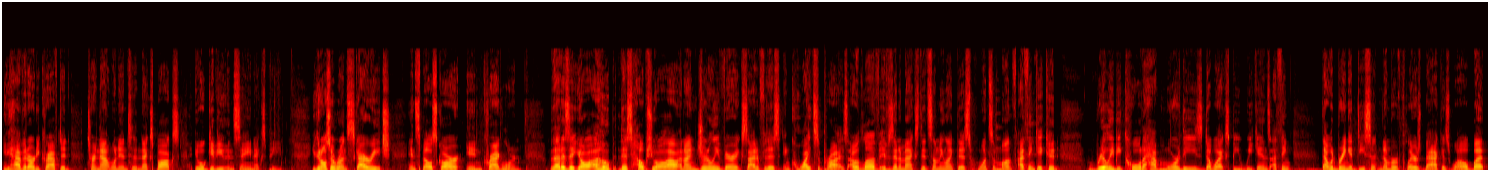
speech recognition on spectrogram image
you have it already crafted, turn that one into the next box. It will give you insane XP. You can also run Skyreach and Spellscar in Craglorn. But that is it, y'all. I hope this helps you all out, and I'm generally very excited for this and quite surprised. I would love if ZeniMax did something like this once a month. I think it could really be cool to have more of these double XP weekends. I think that would bring a decent number of players back as well. But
